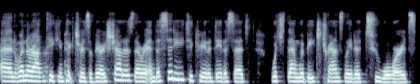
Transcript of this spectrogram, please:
and went around taking pictures of various shadows that were in the city to create a data set, which then would be translated towards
